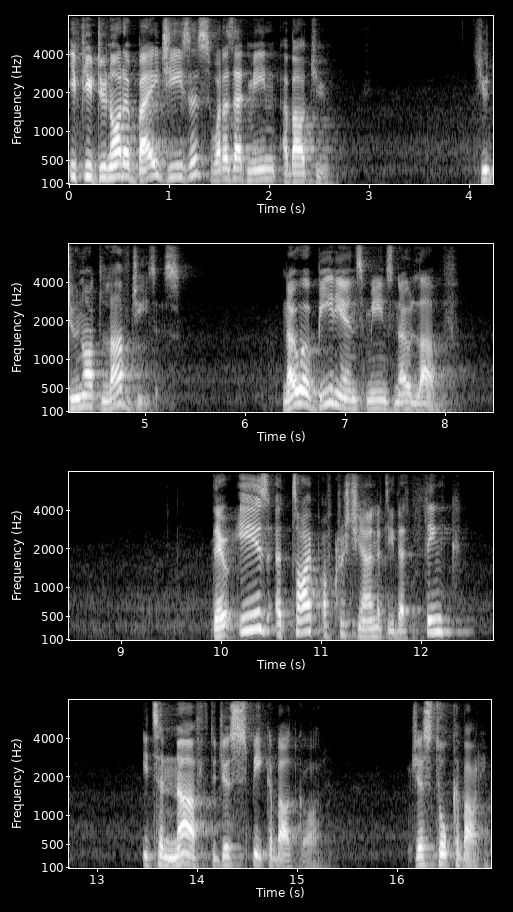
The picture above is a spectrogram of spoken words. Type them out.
If you do not obey Jesus, what does that mean about you? You do not love Jesus. No obedience means no love. There is a type of Christianity that think it's enough to just speak about God, just talk about Him,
